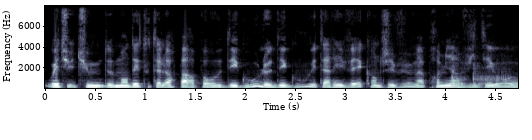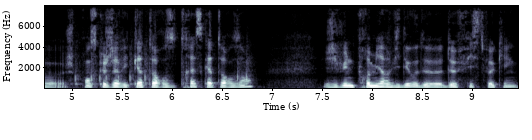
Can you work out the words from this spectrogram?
Ouais, tu, tu me demandais tout à l'heure par rapport au dégoût. Le dégoût est arrivé quand j'ai vu ma première vidéo. Euh, je pense que j'avais 14, 13, 14 ans. J'ai vu une première vidéo de, de fist fucking.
